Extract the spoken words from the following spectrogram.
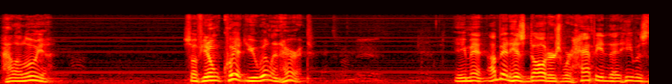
Hallelujah. So if you don't quit, you will inherit. Amen. I bet his daughters were happy that he was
